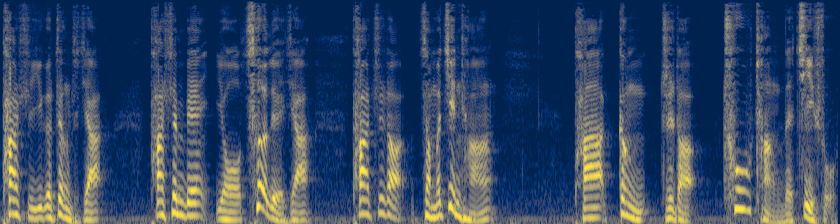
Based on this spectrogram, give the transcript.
他是一个政治家，他身边有策略家，他知道怎么进场，他更知道出场的技术，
